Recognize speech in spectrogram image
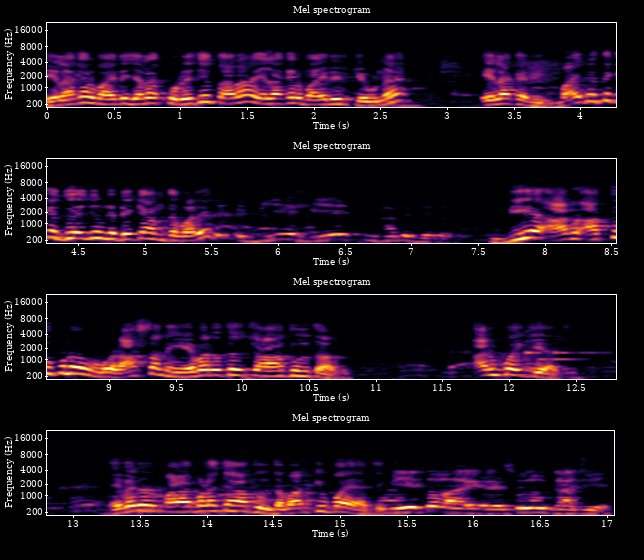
এলাকার বাইরে যারা করেছে তারা এলাকার বাইরের কেউ না এলাকারই। বাইরে থেকে দু একজনকে ডেকে আনতে পারে। বিয়ে বিয়ে কীভাবে দেবেন? বিয়ে আর আর তো কোনো রাস্তা নেই এবারে তো চাঁদা তুলতে হবে। আর উপায় কি আছে? এবারে পাড়ায় পাড়ায় চাঁদা তুলতে হবে আর কি উপায় আছে? বিয়ে তো শুনলাম গ্রাজুয়েট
